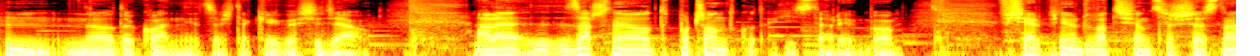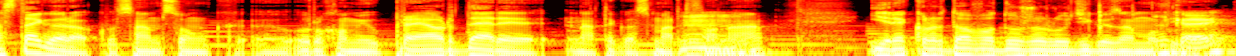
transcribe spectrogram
Hmm, no dokładnie, coś takiego się działo. Ale zacznę od początku tej historii, bo w sierpniu 2016 roku Samsung e, uruchomił preordery na tego smartfona hmm. i rekordowo dużo ludzi go zamówiło. Okay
